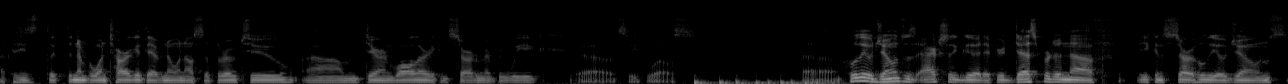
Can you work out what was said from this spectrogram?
because uh, he's the, the, number one target. They have no one else to throw to. Um, Darren Waller, you can start him every week. Uh, let's see who else. Um, Julio Jones was actually good. If you're desperate enough, you can start Julio Jones.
